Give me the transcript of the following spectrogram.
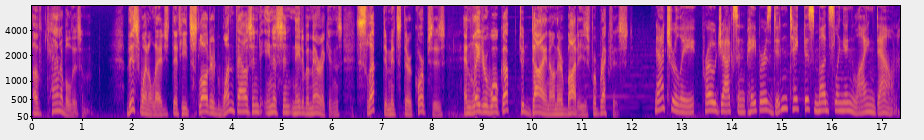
of cannibalism. This one alleged that he'd slaughtered 1,000 innocent Native Americans, slept amidst their corpses, and later woke up to dine on their bodies for breakfast. Naturally, pro Jackson papers didn't take this mudslinging lying down.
